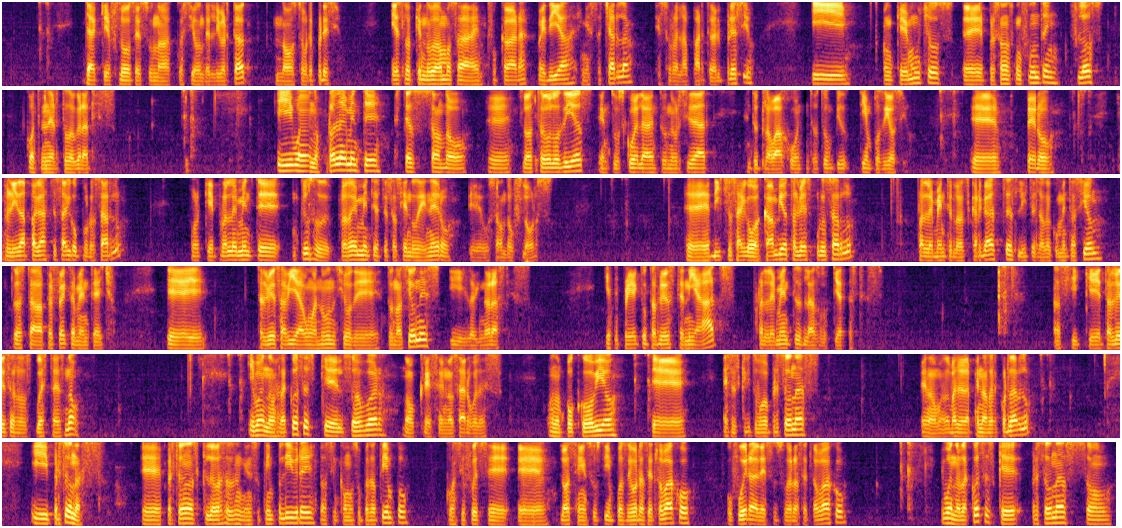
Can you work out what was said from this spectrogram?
ya que Flows es una cuestión de libertad no sobre precio. es lo que nos vamos a enfocar hoy día en esta charla, es sobre la parte del precio. Y aunque muchas eh, personas confunden Floss con tener todo gratis. Y bueno, probablemente estés usando eh, Floss todos los días en tu escuela, en tu universidad, en tu trabajo, en tus tiempos de ocio. Eh, pero en realidad pagaste algo por usarlo porque probablemente, incluso probablemente estés haciendo dinero eh, usando Floors. Eh, ¿Diste algo a cambio tal vez por usarlo? Probablemente lo descargaste, listes la documentación, todo está perfectamente hecho. Eh, tal vez había un anuncio de donaciones y lo ignoraste. Y el proyecto tal vez tenía ads, probablemente las bloqueaste. Así que tal vez la respuesta es no. Y bueno, la cosa es que el software no crece en los árboles. un poco obvio, eh, es escrito por personas, pero vale la pena recordarlo. Y personas, eh, personas que lo hacen en su tiempo libre, lo hacen como su pasatiempo, como si fuese, eh, lo hacen en sus tiempos de horas de trabajo o fuera de sus horas de trabajo. Y bueno, la cosa es que personas son,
